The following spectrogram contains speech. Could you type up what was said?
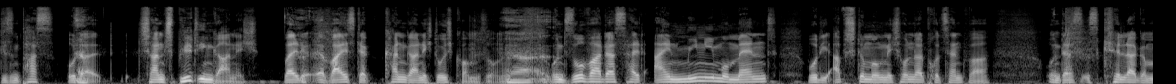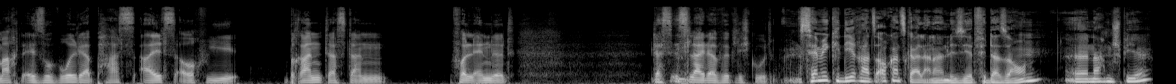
Diesen Pass. Oder ja. Chan spielt ihn gar nicht weil er weiß, der kann gar nicht durchkommen. So, ne? ja. Und so war das halt ein Mini-Moment, wo die Abstimmung nicht 100% war. Und das ist Killer gemacht, ey, sowohl der Pass als auch wie Brand das dann vollendet. Das ist leider wirklich gut. Sammy Kedira hat es auch ganz geil analysiert für Dazone äh, nach dem Spiel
